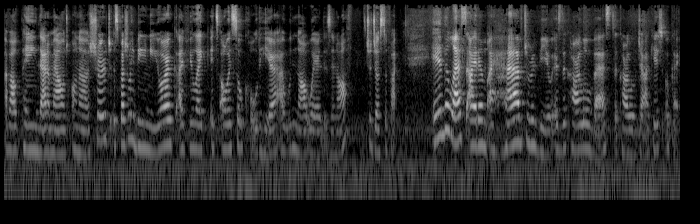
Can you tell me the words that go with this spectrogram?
about paying that amount on a shirt, especially being in New York. I feel like it's always so cold here. I would not wear this enough to justify. And the last item I have to review is the Carlo vest, the Carlo jacket. Okay,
